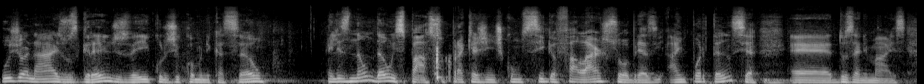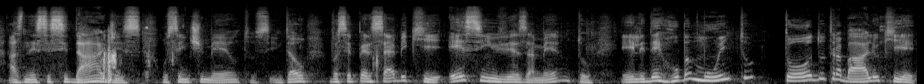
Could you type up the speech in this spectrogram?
Os jornais, os grandes veículos de comunicação, eles não dão espaço para que a gente consiga falar sobre as, a importância é, dos animais, as necessidades, os sentimentos. Então, você percebe que esse enviesamento ele derruba muito todo o trabalho que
